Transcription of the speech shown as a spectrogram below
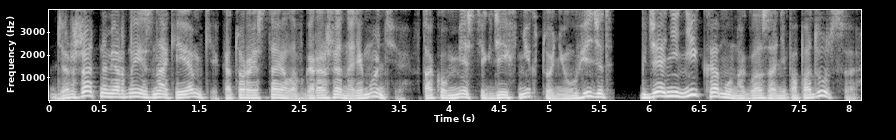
Держать номерные знаки «Эмки», которая стояла в гараже на ремонте, в таком месте, где их никто не увидит, где они никому на глаза не попадутся,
